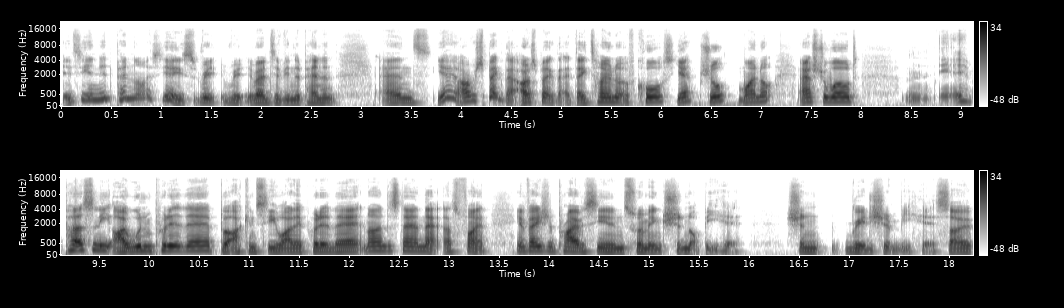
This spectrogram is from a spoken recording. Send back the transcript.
is he an independent artist? Yeah, he's re- re- relatively independent, and yeah, I respect that. I respect that. Daytona, of course, yeah, sure, why not? Astroworld, mm, personally, I wouldn't put it there, but I can see why they put it there, and I understand that. That's fine. Invasion of privacy and swimming should not be here. Shouldn't really shouldn't be here. So.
